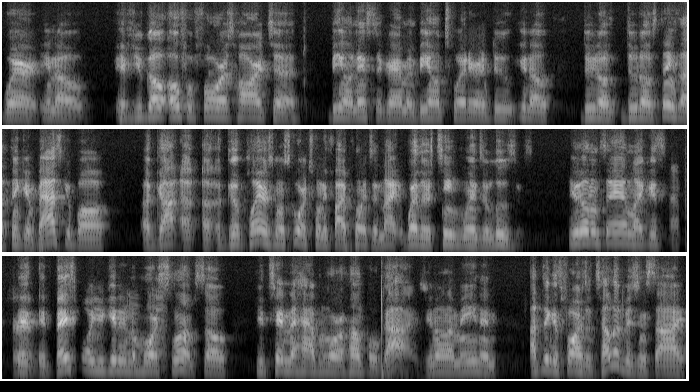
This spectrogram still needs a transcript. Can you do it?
where you know if you go 0 for 4, it's hard to be on Instagram and be on Twitter and do you know do those do those things. I think in basketball, a guy a, a good player is going to score 25 points a night, whether his team wins or loses. You know what I'm saying? Like it's in, in baseball, you get into more slumps, so you tend to have more humble guys. You know what I mean? And I think as far as the television side,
